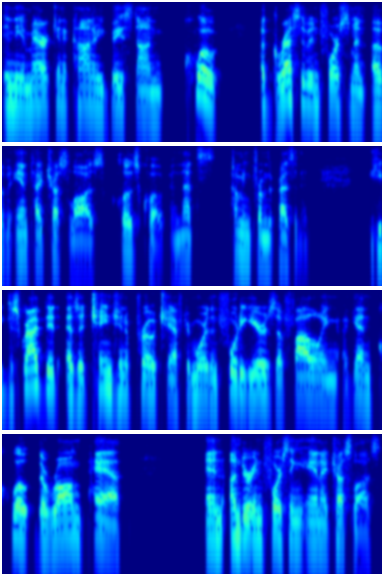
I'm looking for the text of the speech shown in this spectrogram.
in the American economy based on, quote, aggressive enforcement of antitrust laws, close quote. And that's coming from the president. He described it as a change in approach after more than 40 years of following, again, quote, the wrong path and under enforcing antitrust laws.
